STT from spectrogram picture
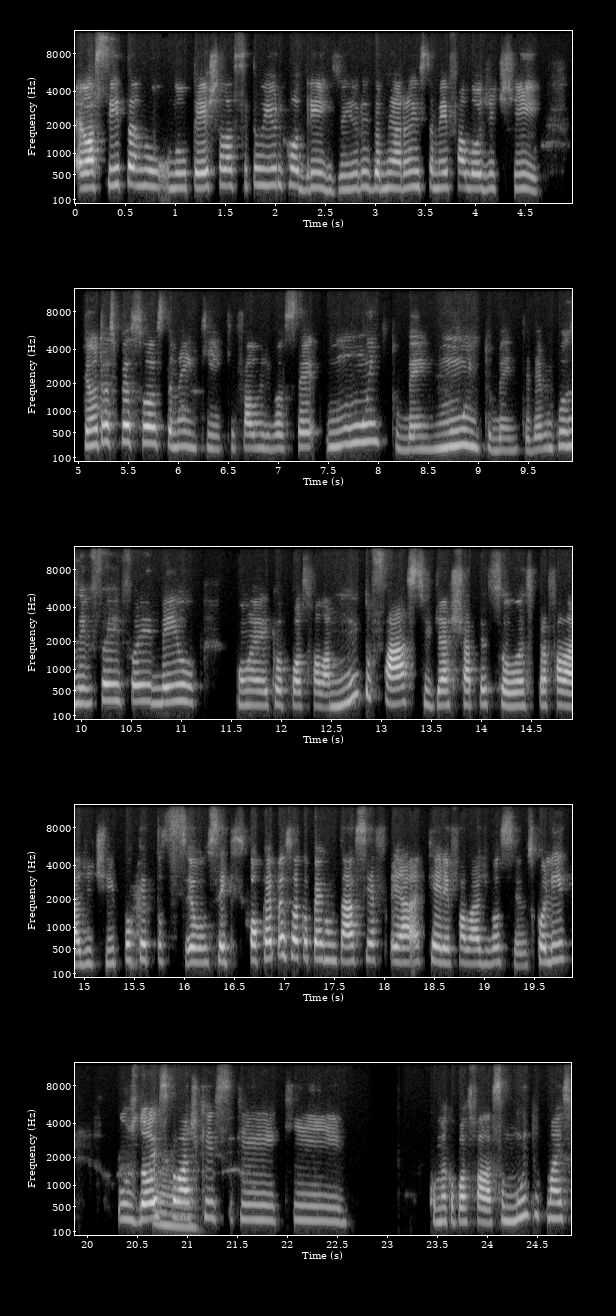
Ela cita no, no texto, ela cita o Yuri Rodrigues, o Yuri Guimarães também falou de ti, tem outras pessoas também que, que falam de você muito bem, muito bem, entendeu? Inclusive foi, foi meio, como é que eu posso falar, muito fácil de achar pessoas para falar de ti, porque eu sei que qualquer pessoa que eu perguntasse ia, ia querer falar de você. Eu escolhi os dois que eu acho que, que, que, como é que eu posso falar, são muito mais,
